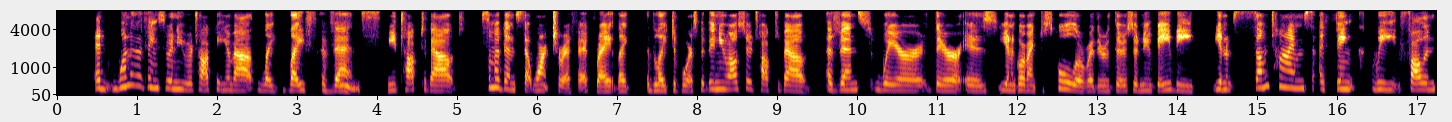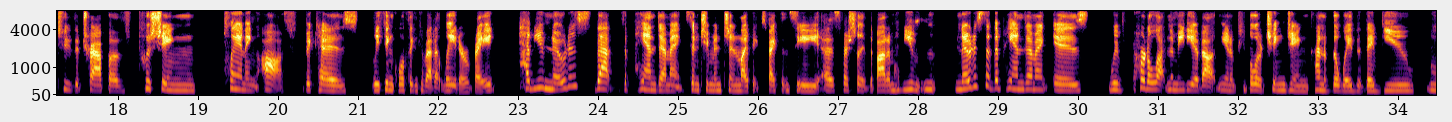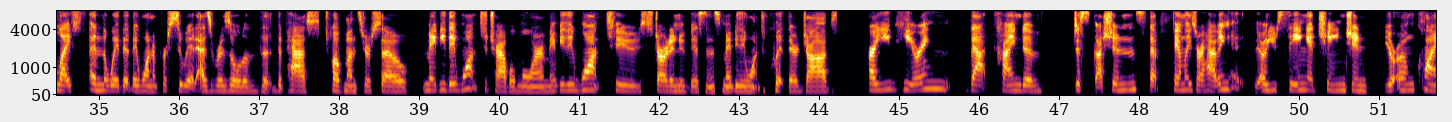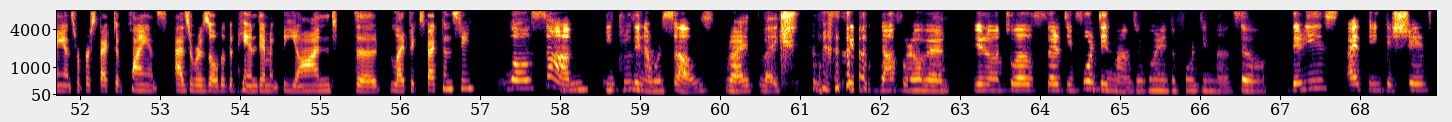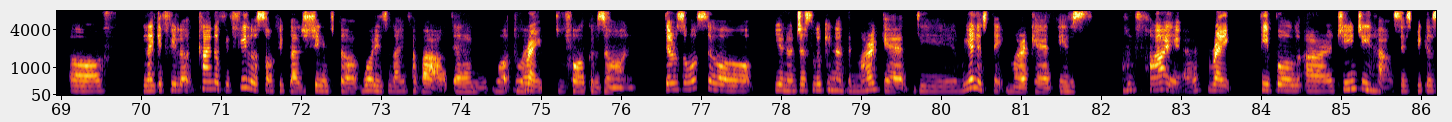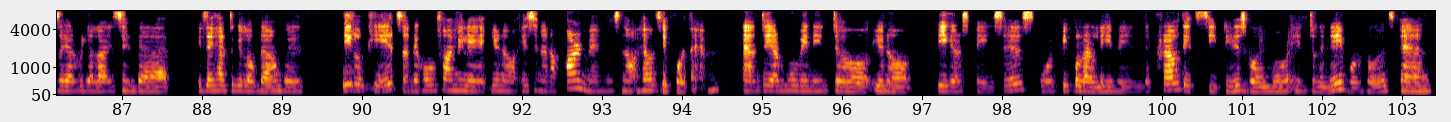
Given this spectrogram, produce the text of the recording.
And one of the things when you were talking about like life events, you talked about some events that weren't terrific, right? Like like divorce, but then you also talked about events where there is, you know, going back to school or whether there's a new baby. You know, sometimes I think we fall into the trap of pushing planning off because we think we'll think about it later, right? Have you noticed that the pandemic, since you mentioned life expectancy, especially at the bottom, have you noticed that the pandemic is we've heard a lot in the media about you know people are changing kind of the way that they view life and the way that they want to pursue it as a result of the, the past 12 months or so. Maybe they want to travel more. Maybe they want to start a new business. Maybe they want to quit their jobs. Are you hearing that kind of discussions that families are having? Are you seeing a change in your own clients or prospective clients as a result of the pandemic beyond the life expectancy? Well, some, including ourselves, right? Like we've been down for over, you know, 12, 13, 14 months. We're going into 14 months. So there is, I think, a shift of like a philo- kind of a philosophical shift of what is life about and what do I right. to focus on. There's also, you know, just looking at the market, the real estate market is on fire. Right. People are changing houses because they are realizing that if they have to be locked down with little kids and the whole family, you know, is in an apartment, it's not healthy for them. And they are moving into, you know, bigger spaces or people are leaving the crowded cities, going more into the neighborhoods. And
